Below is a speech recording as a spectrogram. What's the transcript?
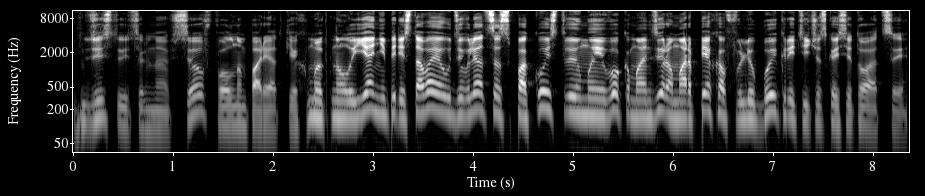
«Действительно, все в полном порядке», — хмыкнул я, не переставая удивляться спокойствию моего командира морпехов в любой критической ситуации.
